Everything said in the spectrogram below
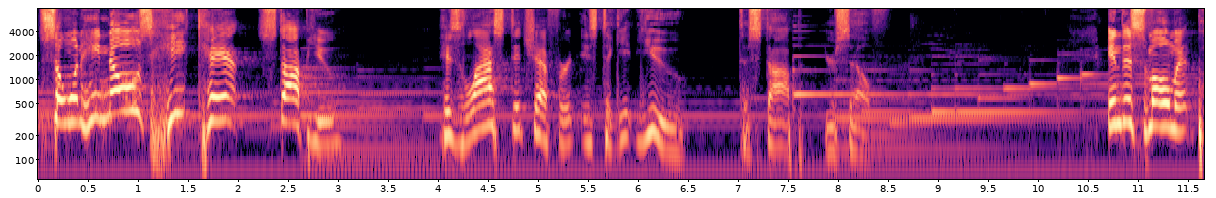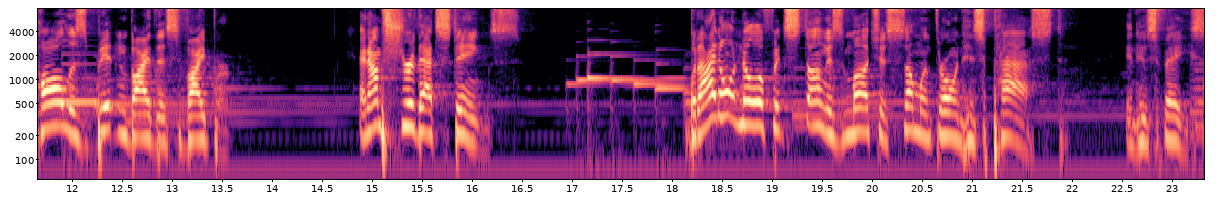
So when he knows he can't stop you, his last ditch effort is to get you to stop yourself. In this moment, Paul is bitten by this viper. And I'm sure that stings. But I don't know if it stung as much as someone throwing his past in his face.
